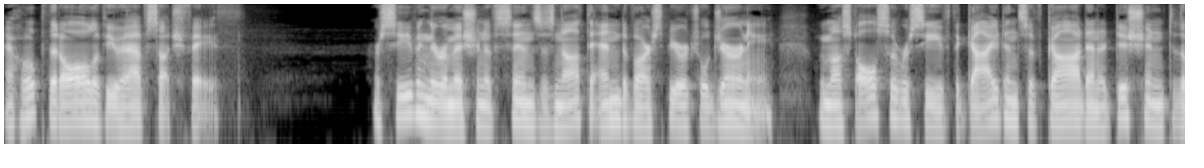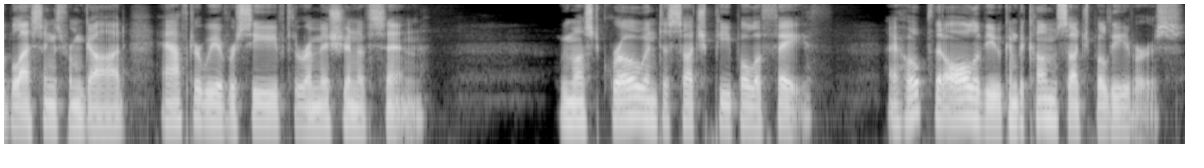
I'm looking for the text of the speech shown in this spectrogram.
I hope that all of you have such faith. Receiving the remission of sins is not the end of our spiritual journey. We must also receive the guidance of God in addition to the blessings from God after we have received the remission of sin. We must grow into such people of faith. I hope that all of you can become such believers.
